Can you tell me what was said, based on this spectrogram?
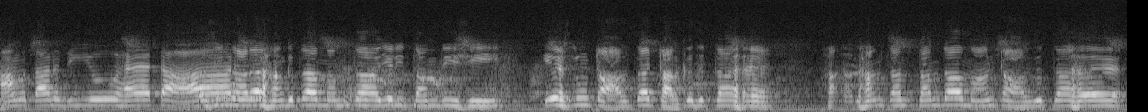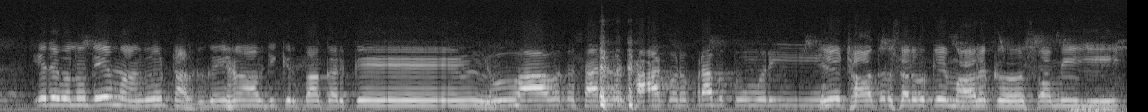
ਹਮ ਤਨ ਦਿਓ ਹੈ ਅਸੀਂ ਢਾਰ ਮਹਾਰਾਜ ਹੰਗਤਾ ਮਮਤਾ ਜਿਹੜੀ ਤਨ ਦੀ ਸੀ ਇਸ ਨੂੰ ਢਾਲਤਾ ਢਲਕ ਦਿੱਤਾ ਹ- ਹਮ ਤਨ ਤਨ ਦਾ ਮਾਨ ਢਾਲ ਦਿੱਤਾ ਹੈ। ਇਹਦੇ ਵੱਲੋਂ ਦੇਹ ਮਾਨ ਵੱਲੋਂ ਢਲਕ ਗਏ ਹਾਂ। ਆਪ ਦੀ ਕਿਰਪਾ ਕਰਕੇ। ਜੋ ਆਵਤ ਸਰਨ ਠਾਕੁਰ ਪ੍ਰਭ ਤੁਮਰੀ हे ਠਾਕੁਰ ਸਰਬ ਕੇ ਮਾਲਕ ਸੁਆਮੀ ਜੀ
